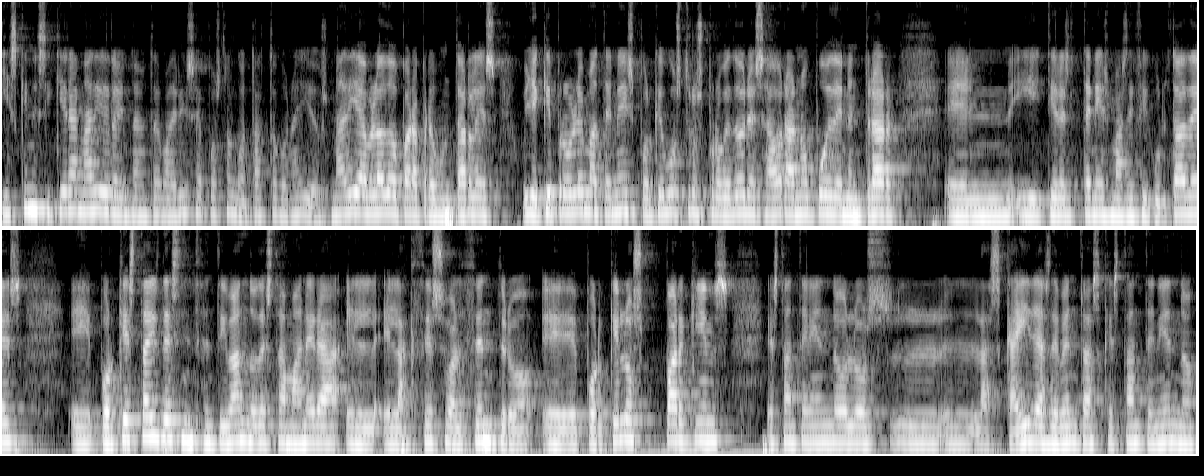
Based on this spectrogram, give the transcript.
y es que ni siquiera nadie del Ayuntamiento de Madrid se ha puesto en contacto con ellos. Nadie ha hablado para preguntarles, oye, ¿qué problema tenéis? ¿Por qué vuestros proveedores ahora no pueden entrar y tenéis más dificultades? Eh, ¿Por qué estáis desincentivando de esta manera el, acceso al centro? Eh, ¿Por qué los parkings están teniendo las caídas de ventas que están teniendo?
